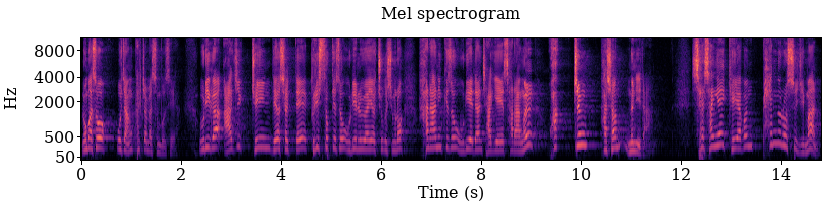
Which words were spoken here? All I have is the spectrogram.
로마서 5장 8절 말씀 보세요. 우리가 아직 죄인 되었을 때 그리스도께서 우리를 위하여 죽으심으로 하나님께서 우리에 대한 자기의 사랑을 확증하셨느니라. 세상의 계약은 펜으로 쓰지만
